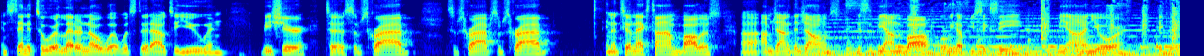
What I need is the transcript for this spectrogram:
and send it to her. Let her know what what stood out to you, and be sure to subscribe, subscribe, subscribe. And until next time, ballers, uh, I'm Jonathan Jones. This is Beyond the Ball, where we help you succeed beyond your degree.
